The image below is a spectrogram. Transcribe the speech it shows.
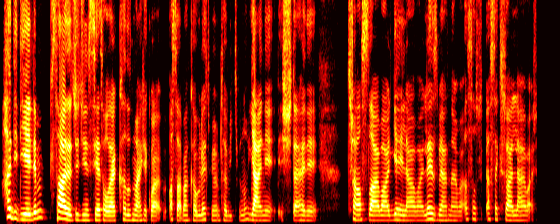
hadi diyelim sadece cinsiyet olarak kadın ve erkek var. Asla ben kabul etmiyorum tabii ki bunu. Yani işte hani translar var, gayler var, lezbiyenler var, asos- aseksüeller var.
